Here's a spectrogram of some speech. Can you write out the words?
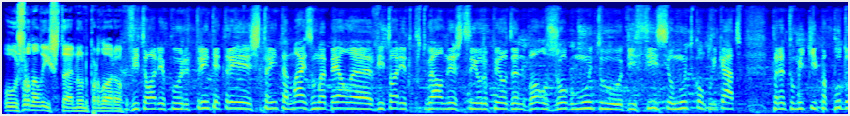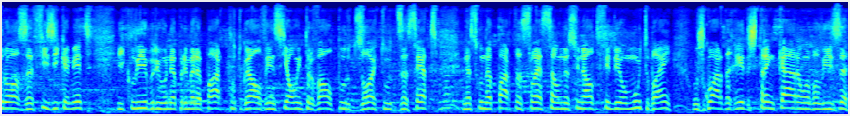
o jornalista Nuno Perlouro. Vitória por 33-30, mais uma bela vitória de Portugal neste europeu de handball. Jogo muito difícil, muito complicado perante uma equipa poderosa fisicamente. Equilíbrio na primeira parte. Portugal vencia ao intervalo por 18-17. Na segunda parte, a seleção nacional defendeu muito bem, os guarda-redes trancaram a baliza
